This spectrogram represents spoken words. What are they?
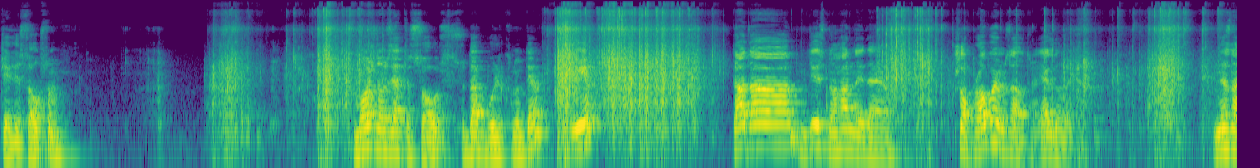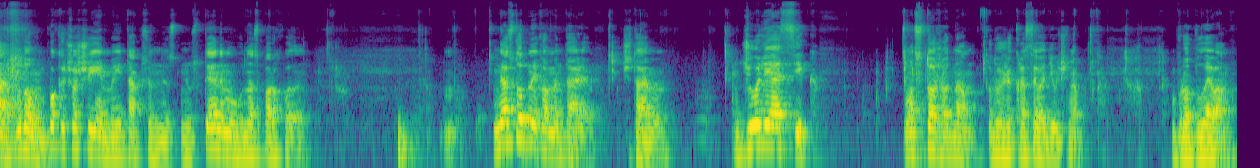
Чилі соусом? Можна взяти соус, сюди булькнути і. Та-да! Дійсно гарна ідея. Що, пробуємо завтра? Як думаєте? Не знаю, подумаємо. Поки що ще є, ми і так все не, не встигнемо, у нас пару хвилин. Наступний коментар читаємо. Джулія Сік. Ось теж одна дуже красива дівчина. Вродлива.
